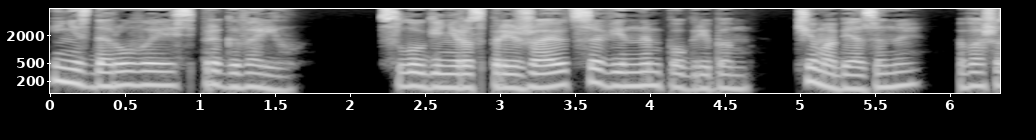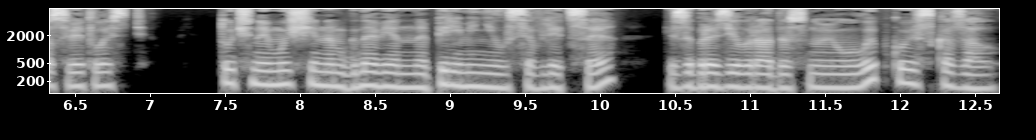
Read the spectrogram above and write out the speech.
и, не здороваясь, проговорил. «Слуги не распоряжаются винным погребом. Чем обязаны, ваша светлость?» Тучный мужчина мгновенно переменился в лице, изобразил радостную улыбку и сказал.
